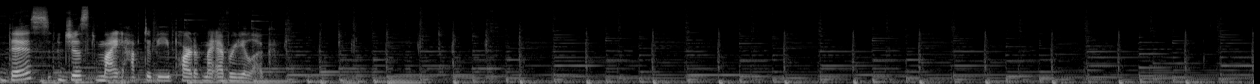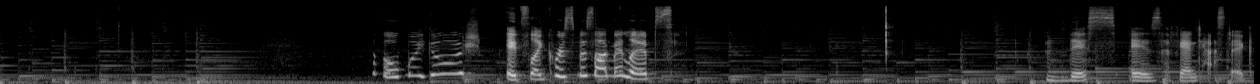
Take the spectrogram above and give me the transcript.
This just might have to be part of my everyday look. Oh my gosh. It's like Christmas on my lips. This is fantastic.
